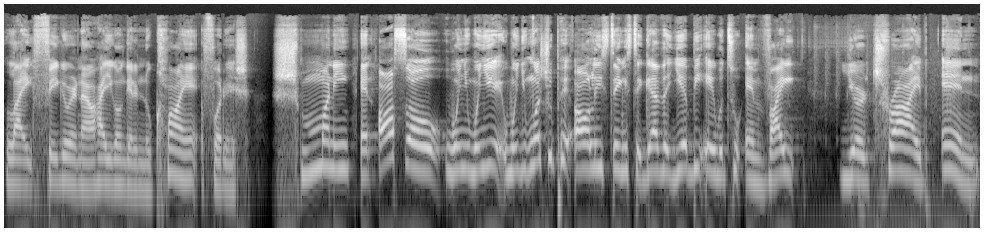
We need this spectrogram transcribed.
like figuring out how you're gonna get a new client for this money. And also when you when you when you once you put all these things together you'll be able to invite your tribe in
